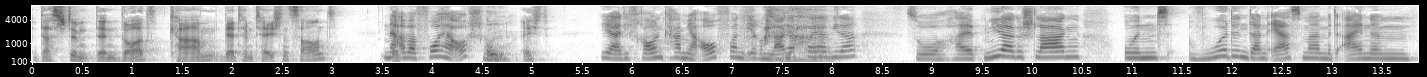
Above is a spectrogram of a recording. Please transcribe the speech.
Das stimmt, denn dort kam der Temptation Sound na, Und- aber vorher auch schon. Oh, echt? Ja, die Frauen kamen ja auch von ihrem Lagerfeuer ja. wieder, so halb niedergeschlagen und wurden dann erstmal mit einem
